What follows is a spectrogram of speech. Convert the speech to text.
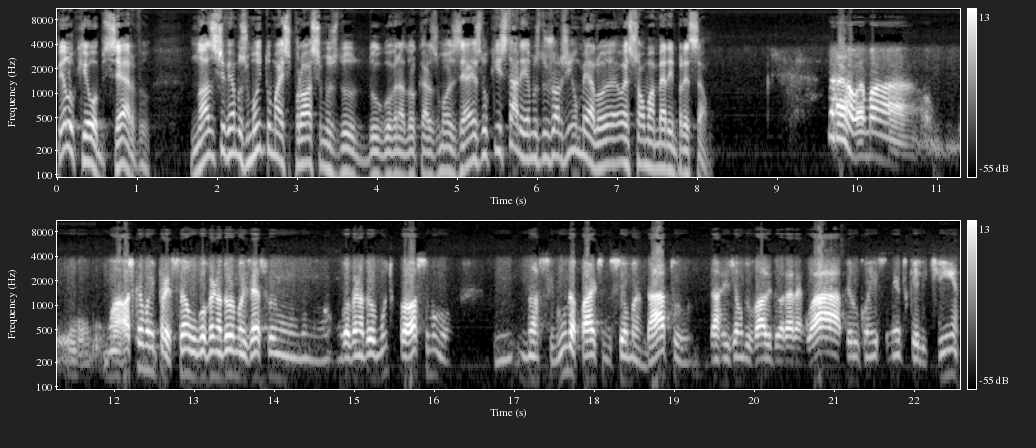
pelo que eu observo, nós estivemos muito mais próximos do, do governador Carlos Moisés do que estaremos do Jorginho Melo, ou é só uma mera impressão? Não, é uma, uma, acho que é uma impressão. O governador Moisés foi um, um, governador muito próximo na segunda parte do seu mandato da região do Vale do Araranguá, pelo conhecimento que ele tinha.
